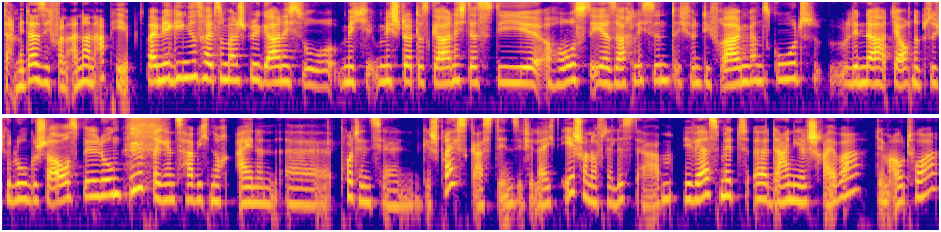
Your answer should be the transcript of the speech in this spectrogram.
damit er sich von anderen abhebt. Bei mir ging es halt zum Beispiel gar nicht so. Mich, mich stört es gar nicht, dass die Hosts eher sachlich sind. Ich finde die Fragen ganz gut. Linda hat ja auch eine psychologische Ausbildung. Übrigens habe ich noch einen äh, potenziellen Gesprächsgast, den Sie vielleicht eh schon auf der Liste haben. Wie wäre es mit äh, Daniel Schreiber, dem Autor,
